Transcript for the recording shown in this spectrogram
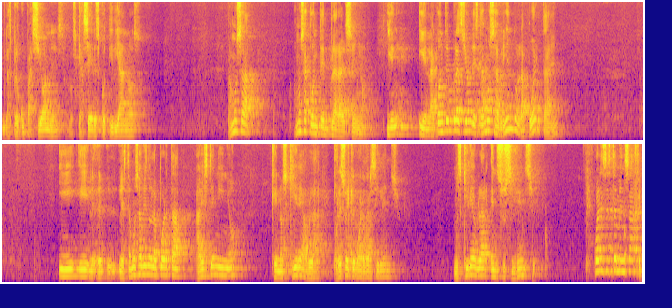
las preocupaciones, los quehaceres cotidianos. Vamos a, vamos a contemplar al Señor. Y en, y en la contemplación le estamos abriendo la puerta, ¿eh? Y, le, estamos abriendo la puerta a este niño que nos quiere hablar. Por eso hay que guardar silencio. Nos quiere hablar en su silencio. ¿Cuál es este mensaje?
